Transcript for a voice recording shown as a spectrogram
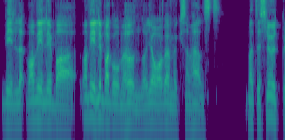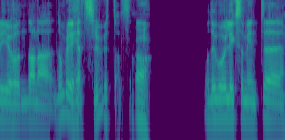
ville, man ville ju bara, man ville bara gå med hund och jaga hur mycket som helst. Men till slut blir ju hundarna, de blir ju helt slut alltså. ja. Och det går ju liksom inte,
